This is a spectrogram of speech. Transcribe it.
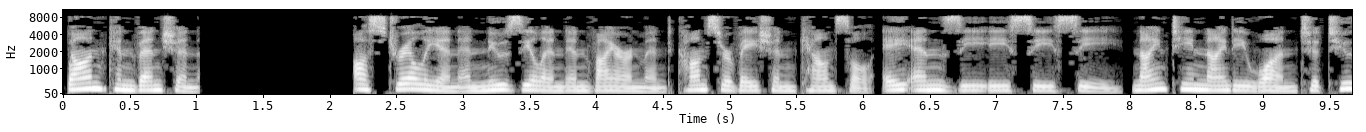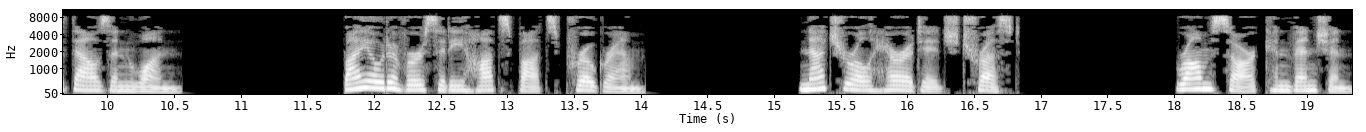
Bonn Convention. Australian and New Zealand Environment Conservation Council ANZECC 1991 to 2001 Biodiversity Hotspots Programme Natural Heritage Trust Ramsar Convention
